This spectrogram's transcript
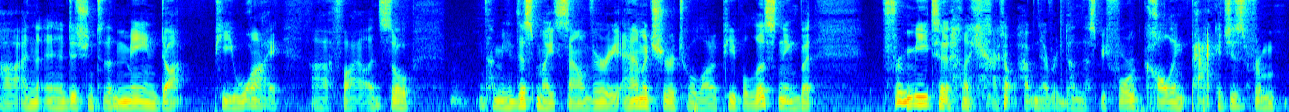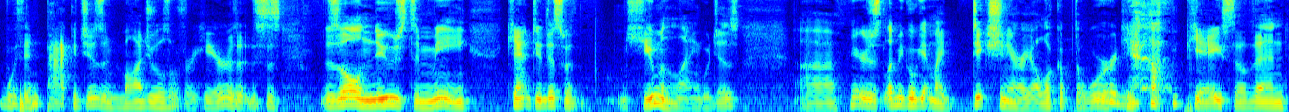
uh, and in addition to the main.py uh, file. And so, I mean, this might sound very amateur to a lot of people listening, but for me to like, I don't, I've never done this before. Calling packages from within packages and modules over here. This is this is all news to me. Can't do this with human languages. Uh, here's let me go get my dictionary. I'll look up the word. Yeah, okay. So then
